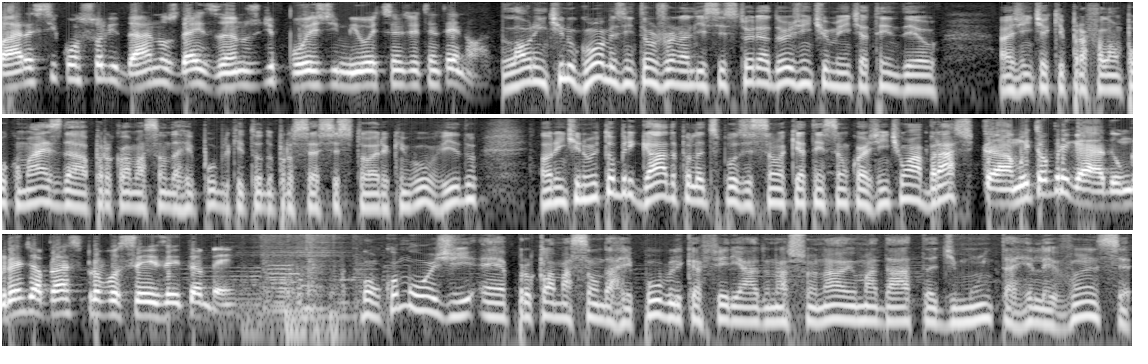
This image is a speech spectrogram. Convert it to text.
para se consolidar nos 10 anos depois de 1889. Laurentino Gomes, então jornalista e historiador, gentilmente atendeu a gente aqui para falar um pouco mais da proclamação da República e todo o processo histórico envolvido. Laurentino, muito obrigado pela disposição aqui, atenção com a gente. Um abraço. Tá, muito obrigado. Um grande abraço para vocês aí também. Bom, como hoje é proclamação da República, feriado nacional e uma data de muita relevância,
